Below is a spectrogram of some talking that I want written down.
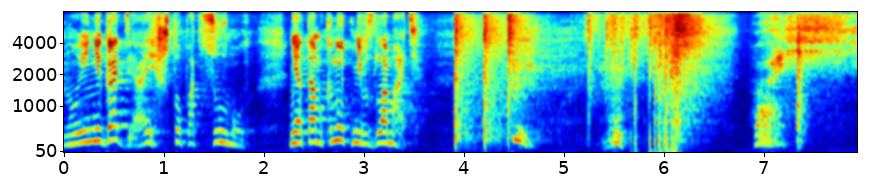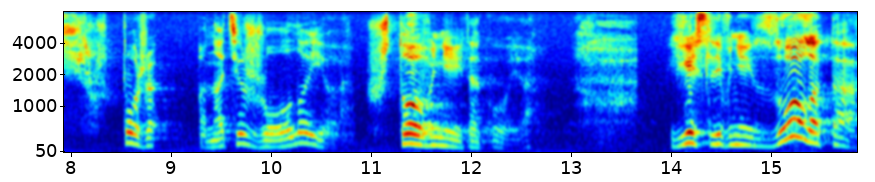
Ну и негодяй, что подсунул. Не отомкнуть, не взломать. Ой, что же, она тяжелая. Что в ней такое? Если в ней золото,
